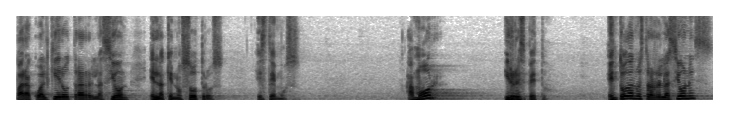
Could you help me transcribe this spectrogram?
para cualquier otra relación en la que nosotros estemos. Amor y respeto. En todas nuestras relaciones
